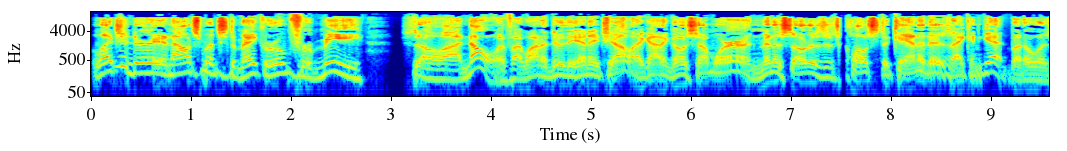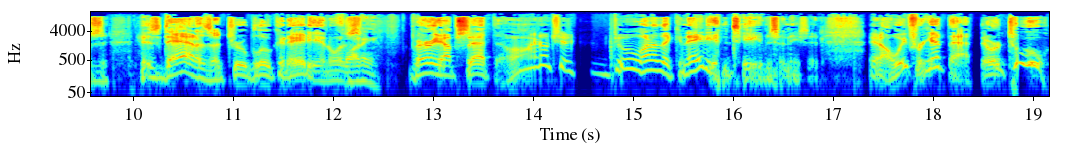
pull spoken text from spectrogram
legendary announcements to make room for me. So uh, no, if I want to do the NHL, I got to go somewhere, and Minnesota's as close to Canada as I can get. But it was his dad, as a true blue Canadian, was Funny. Very upset. Oh, why don't you do one of the Canadian teams? And he said, you know, we forget that there were two.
